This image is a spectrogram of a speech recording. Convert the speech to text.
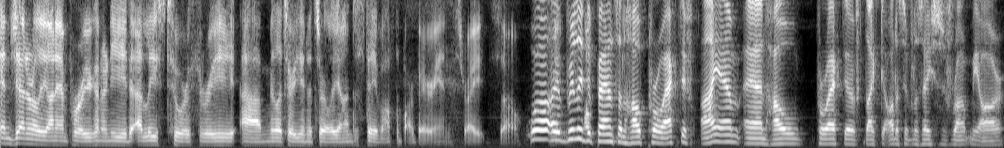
And generally on Emperor, you're going to need at least two or three uh, military units early on to stave off the barbarians, right? So Well, it really depends on how proactive I am and how proactive like the other civilizations around me are.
